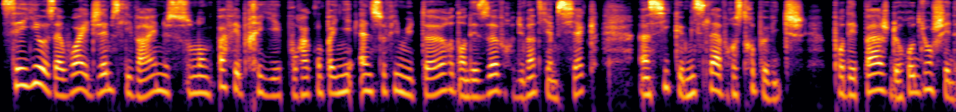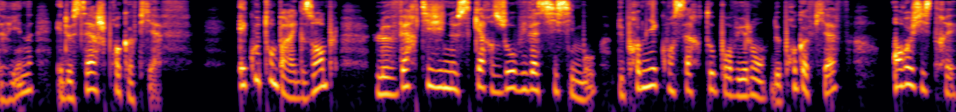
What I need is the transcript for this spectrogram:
Seiji Ozawa et James Levine ne se sont donc pas fait prier pour accompagner Anne-Sophie Mutter dans des œuvres du XXe siècle, ainsi que Mislav Rostropovitch pour des pages de Rodion Chédrine et de Serge Prokofiev. Écoutons par exemple le vertigineux scarzo vivacissimo du premier concerto pour violon de Prokofiev, enregistré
